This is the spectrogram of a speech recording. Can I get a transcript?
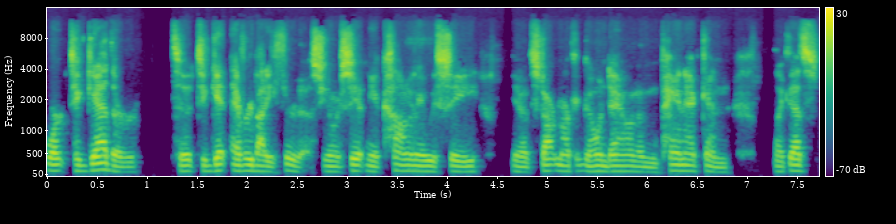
work together to to get everybody through this. You know, we see it in the economy. We see you know the stock market going down and panic and like that's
